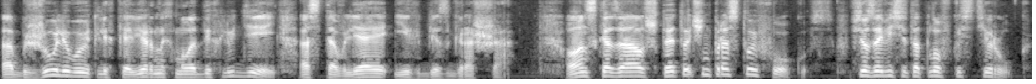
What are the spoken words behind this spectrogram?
обжуливают легковерных молодых людей, оставляя их без гроша. Он сказал, что это очень простой фокус. Все зависит от ловкости рук.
